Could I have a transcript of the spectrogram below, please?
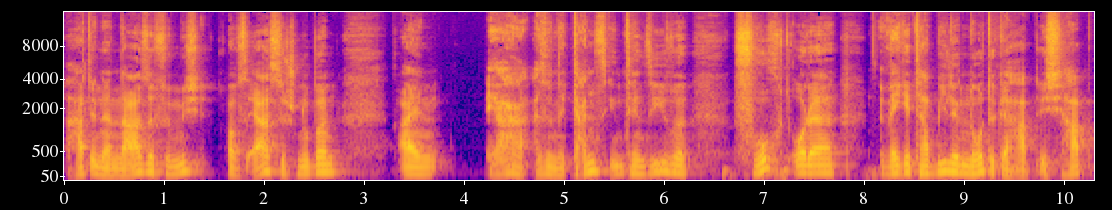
hat in der Nase für mich aufs erste Schnuppern ein, ja, also eine ganz intensive Frucht oder vegetabile Note gehabt. Ich habe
